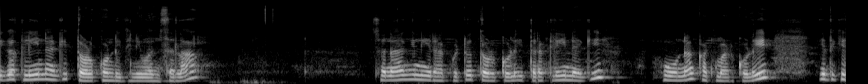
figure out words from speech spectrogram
ಈಗ ಕ್ಲೀನಾಗಿ ತೊಳ್ಕೊಂಡಿದ್ದೀನಿ ಒಂದು ಸಲ ಚೆನ್ನಾಗಿ ನೀರು ಹಾಕಿಬಿಟ್ಟು ತೊಳ್ಕೊಳ್ಳಿ. ಈ ಥರ ಕ್ಲೀನಾಗಿ ಹೂವನ್ನ ಕಟ್ ಮಾಡ್ಕೊಳ್ಳಿ. ಇದಕ್ಕೆ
